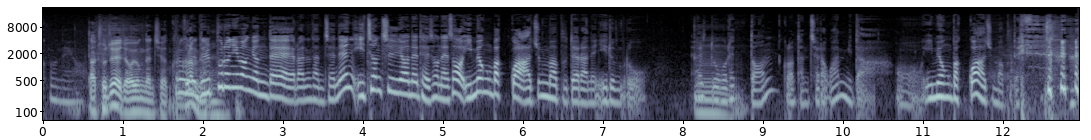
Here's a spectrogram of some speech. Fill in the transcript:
그러네요. 다 조져야죠 어용단체였다. 그리고 그럼요. 늘푸른 희망연대라는 단체는 2007년의 대선에서 이명박과 아줌마 부대라는 이름으로 활동을 했던 그런 단체라고 합니다. 어, 이명박과 아줌마 부대.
